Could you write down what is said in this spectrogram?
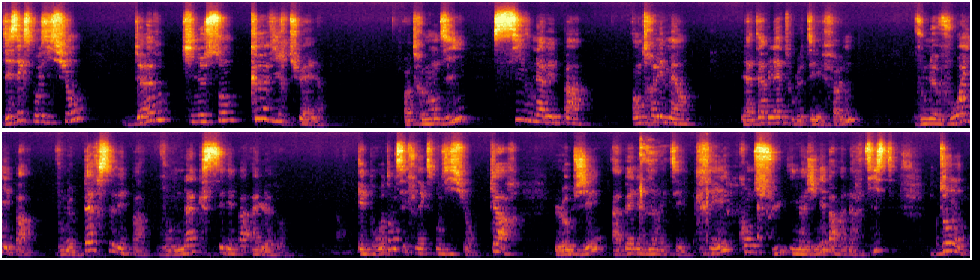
des expositions d'œuvres qui ne sont que virtuelles. Autrement dit, si vous n'avez pas entre les mains la tablette ou le téléphone, vous ne voyez pas, vous ne percevez pas, vous n'accédez pas à l'œuvre. Et pour autant, c'est une exposition, car l'objet a bel et bien été créé, conçu, imaginé par un artiste dont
